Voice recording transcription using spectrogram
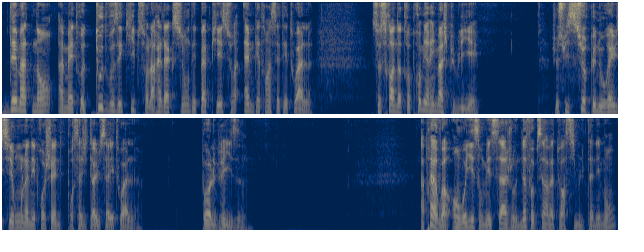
dès maintenant à mettre toutes vos équipes sur la rédaction des papiers sur M87 étoiles. Ce sera notre première image publiée. Je suis sûr que nous réussirons l'année prochaine pour Sagittarius à étoile. Paul Grise. Après avoir envoyé son message aux neuf observatoires simultanément,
